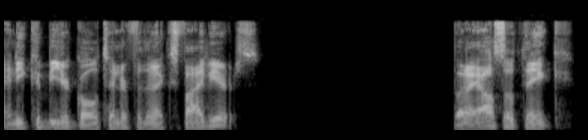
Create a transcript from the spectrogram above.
and he could be your goaltender for the next five years. But I also think,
